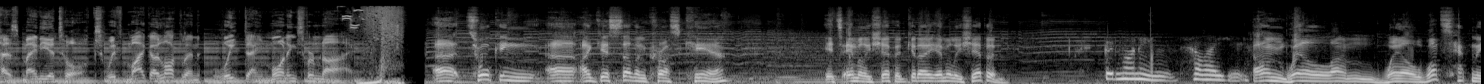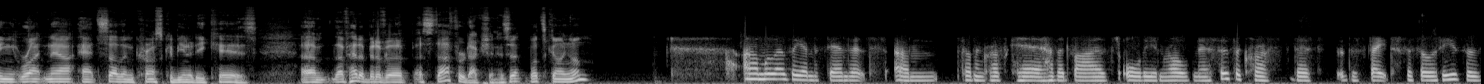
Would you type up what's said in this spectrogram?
Tasmania Talks with Mike O'Loughlin, weekday mornings from 9. Uh, talking, uh, I guess, Southern Cross Care. It's Emily Shepherd. G'day, Emily Shepherd. Good morning. How are you? I'm well, I'm well. What's happening right now at Southern Cross Community Cares? Um, they've had a bit of a, a staff reduction, is it? What's going on? Um, well, as I understand it, um, Southern Cross Care have advised all the enrolled nurses across the, the state facilities, as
